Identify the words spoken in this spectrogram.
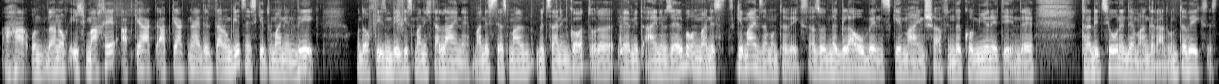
Aha, und dann noch ich mache, abgehakt, abgehakt. Nein, darum geht es nicht. Es geht um einen Weg. Und auf diesem Weg ist man nicht alleine. Man ist erstmal mit seinem Gott oder eher mit einem selber und man ist gemeinsam unterwegs. Also in der Glaubensgemeinschaft, in der Community, in der Tradition, in der man gerade unterwegs ist.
